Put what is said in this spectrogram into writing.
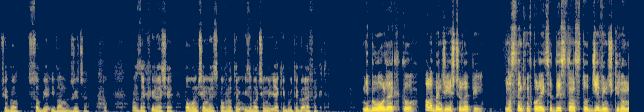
czego sobie i Wam życzę. Za chwilę się połączymy z powrotem i zobaczymy, jaki był tego efekt. Nie było lekko, ale będzie jeszcze lepiej. Następny w kolejce dystans to 9 km.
